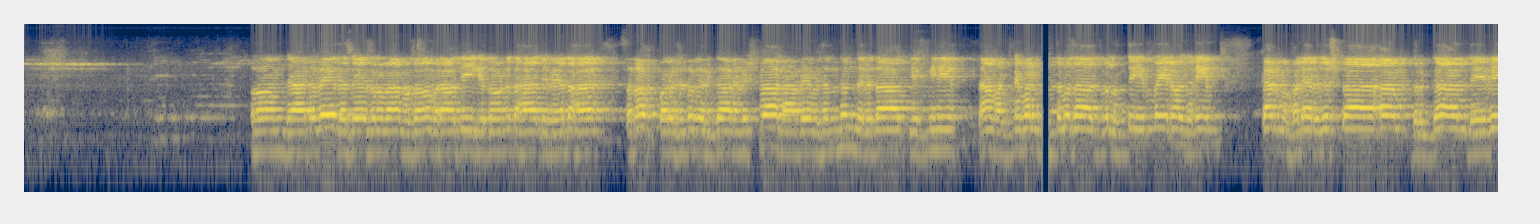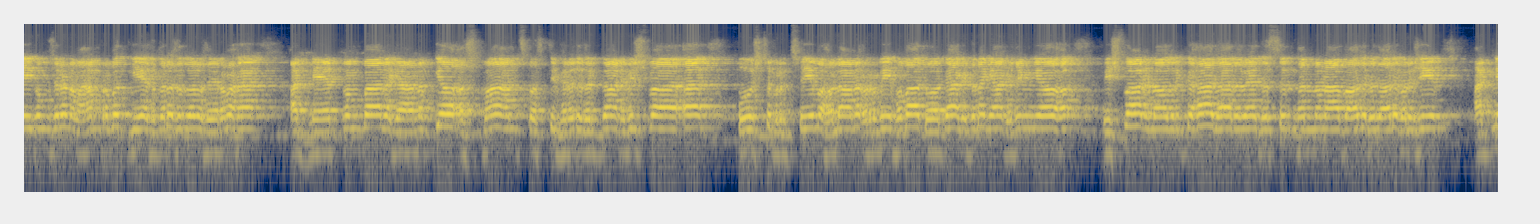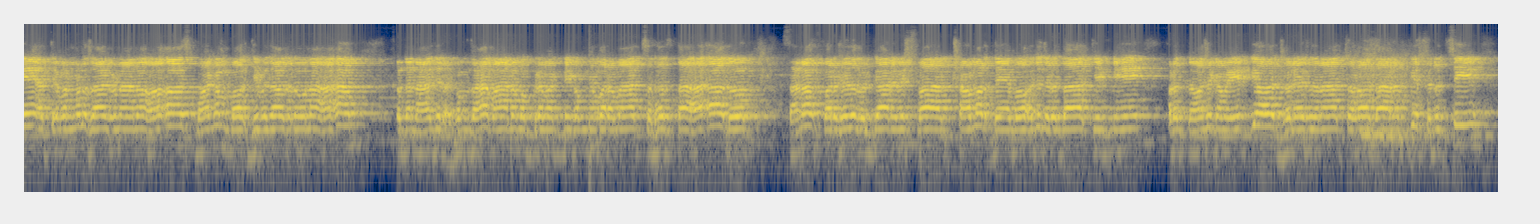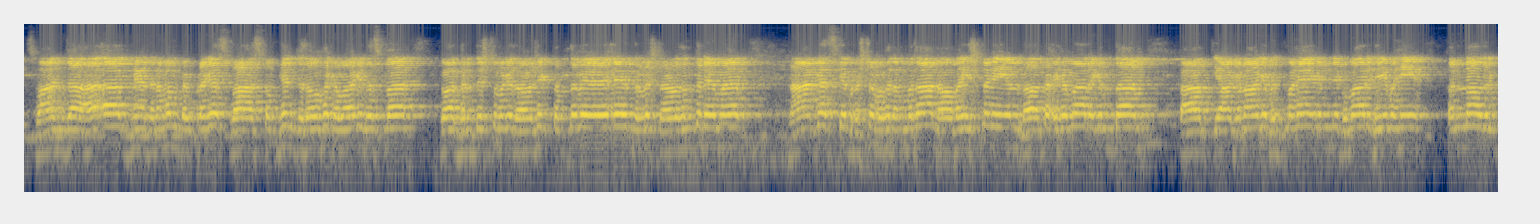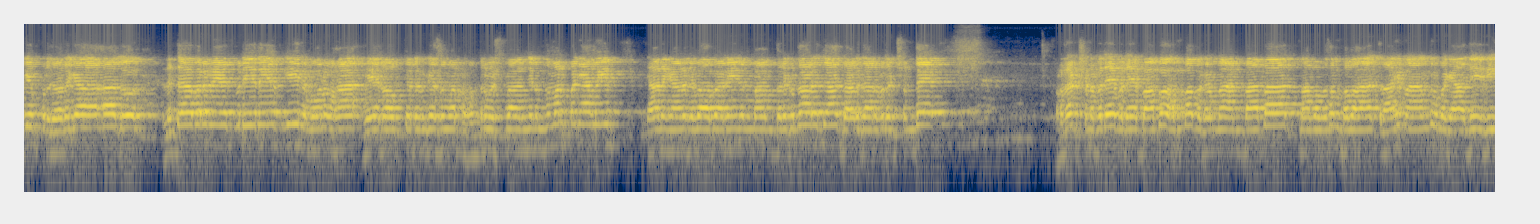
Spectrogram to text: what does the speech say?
ॐ जातवेदसे सर्वामसोमरातीकितोणितः दिवेदः स नः परशुतुर्गान् विश्वानावेव सन्धम् दरितात्यग्निः तामग्निपर्तपसाज्वलन्तीं वैरोदिनीं कर्मफले रजुष्टां दुर्गान् देवीकुं शरणमहं प्रपद्ये सुतरसुतरसे नमः। अग्ने त्वं बालयानव्य अस्मान् स्वस्तिभिरति दुर्गान् विश्वा तोष्टपृच्छ्वे बहुलान उर्वे भवातोकागतनया गजन्योः विश्वानुना दुर्गः जातवेदस्सन्धन्ननापादरदारवर्षे अग्ने अत्यमन्मनसा गुणानो अस्माकं बाध्यपदागणोनां पतनाजरकुम्धामानमुग्रमग्निकुं परमात् सधस्तादो सनः पर्षदुर्गान् विश्वाक्षामर्दे बोधजडतात्यग्निः प्रत्नोषकमेत्योज्ज्वलसनात्सहसानभ्यसदत्सि स्वाञ्जाग्नेतनमं विप्रगस्वा स्वभ्यं च सौभगवागिदस्व त्वभिर्दिष्टुमगदाशक्तं तवेन्द्रविष्णाणसन्तरेम नागस्य पृष्ठभुवदम्बधा नो वैष्णवीं लोक इह बालगन्तां कात्यागनागपद्महे कन्यकुमारि धीमहि। तन्नो दुर्गे प्रचोदयात् लता परमेश्वरी देव्यै नमो नमः वेदोक्तदुर्गसुवर्णमन्त्रपुष्पाञ्जलिं समर्पयामि ज्ञानज्ञानजवाबाणि जन्मान्तरकृतानि च दारदानप्रदक्षन्ते प्रदक्षिण पदे पदे बाबा हम भगवान बाबा आत्मावसंभवः त्राहि माँ कृपया देवी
